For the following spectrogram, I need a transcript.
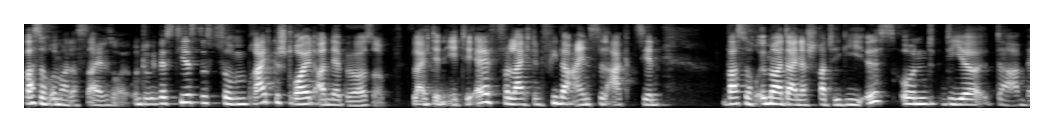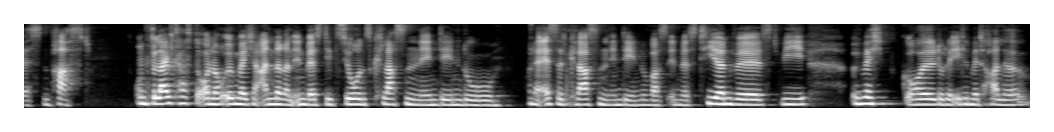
Was auch immer das sein soll. Und du investierst es zum breit gestreut an der Börse. Vielleicht in ETF, vielleicht in viele Einzelaktien, was auch immer deine Strategie ist und dir da am besten passt. Und vielleicht hast du auch noch irgendwelche anderen Investitionsklassen, in denen du oder Assetklassen, in denen du was investieren willst, wie irgendwelche Gold oder Edelmetalle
